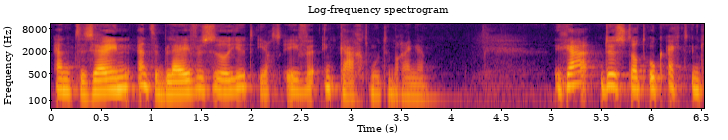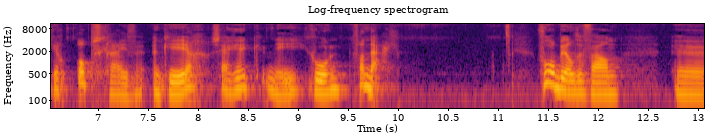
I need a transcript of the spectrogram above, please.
en te zijn en te blijven, zul je het eerst even in kaart moeten brengen. Ga dus dat ook echt een keer opschrijven. Een keer zeg ik, nee, gewoon vandaag. Voorbeelden van uh,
